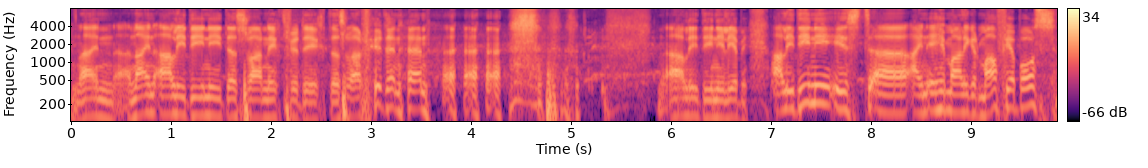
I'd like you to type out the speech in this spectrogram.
nein, nein, Ali Dini, das war nicht für dich, das war für den Herrn. Ali Dini Liebe. Ali Dini ist äh, ein ehemaliger Mafiaboss,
